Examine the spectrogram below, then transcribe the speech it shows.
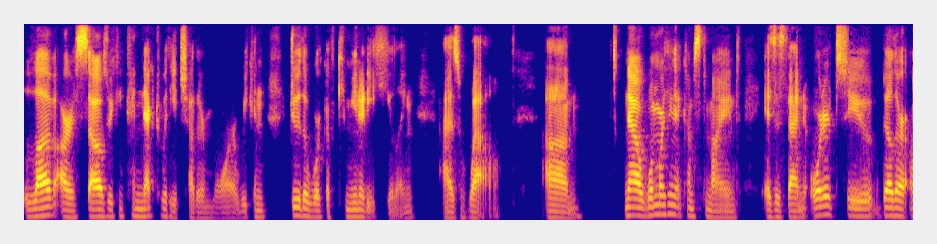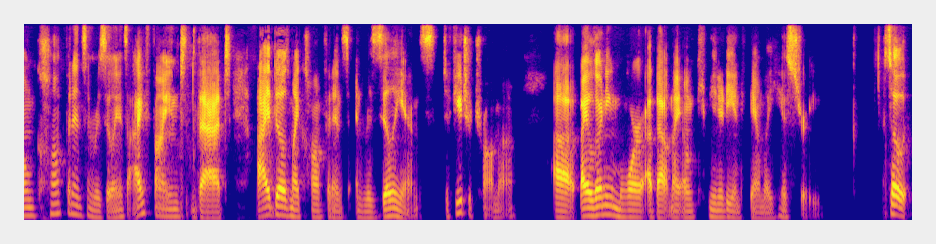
love ourselves, we can connect with each other more. We can do the work of community healing as well. Um, now, one more thing that comes to mind is, is that in order to build our own confidence and resilience, I find that I build my confidence and resilience to future trauma uh, by learning more about my own community and family history. So,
